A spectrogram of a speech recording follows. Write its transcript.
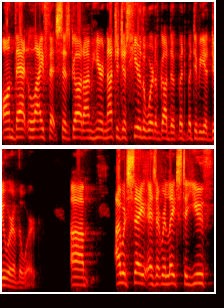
on that life that says god i'm here not to just hear the word of god but, but to be a doer of the word um, i would say as it relates to youth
